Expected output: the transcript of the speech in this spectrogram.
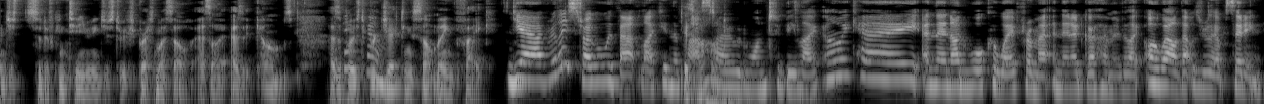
And just sort of continuing just to express myself as I as it comes, as opposed to projecting something fake. Yeah, I've really struggled with that. Like in the It's past, hard. I would want to be like, oh, okay. And then I'd walk away from it and then I'd go home and be like, oh, wow, that was really upsetting.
